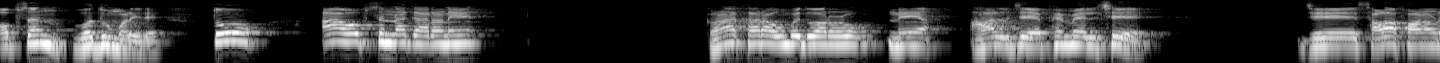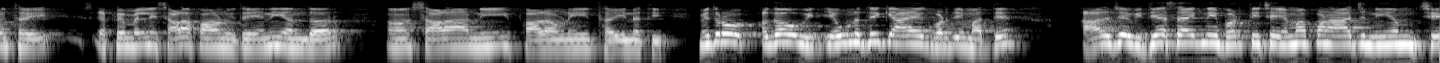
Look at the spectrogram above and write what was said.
ઓપ્શન વધુ મળી રહે. તો આ ઓપ્શનના કારણે ઘણા ખરા ઉમેદવારોને હાલ જે એફએમએલ છે જે શાળા ફાળવણી થઈ એફએમએલની શાળા ફાળવણી થઈ, એની અંદર શાળાની ફાળવણી થઈ નથી. મિત્રો, અગાઉ એવું નથી કે આ એક ભરતી માટે હાલ જે વિદ્યા સહાયકની ભરતી છે, એમાં પણ આ જ નિયમ છે,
